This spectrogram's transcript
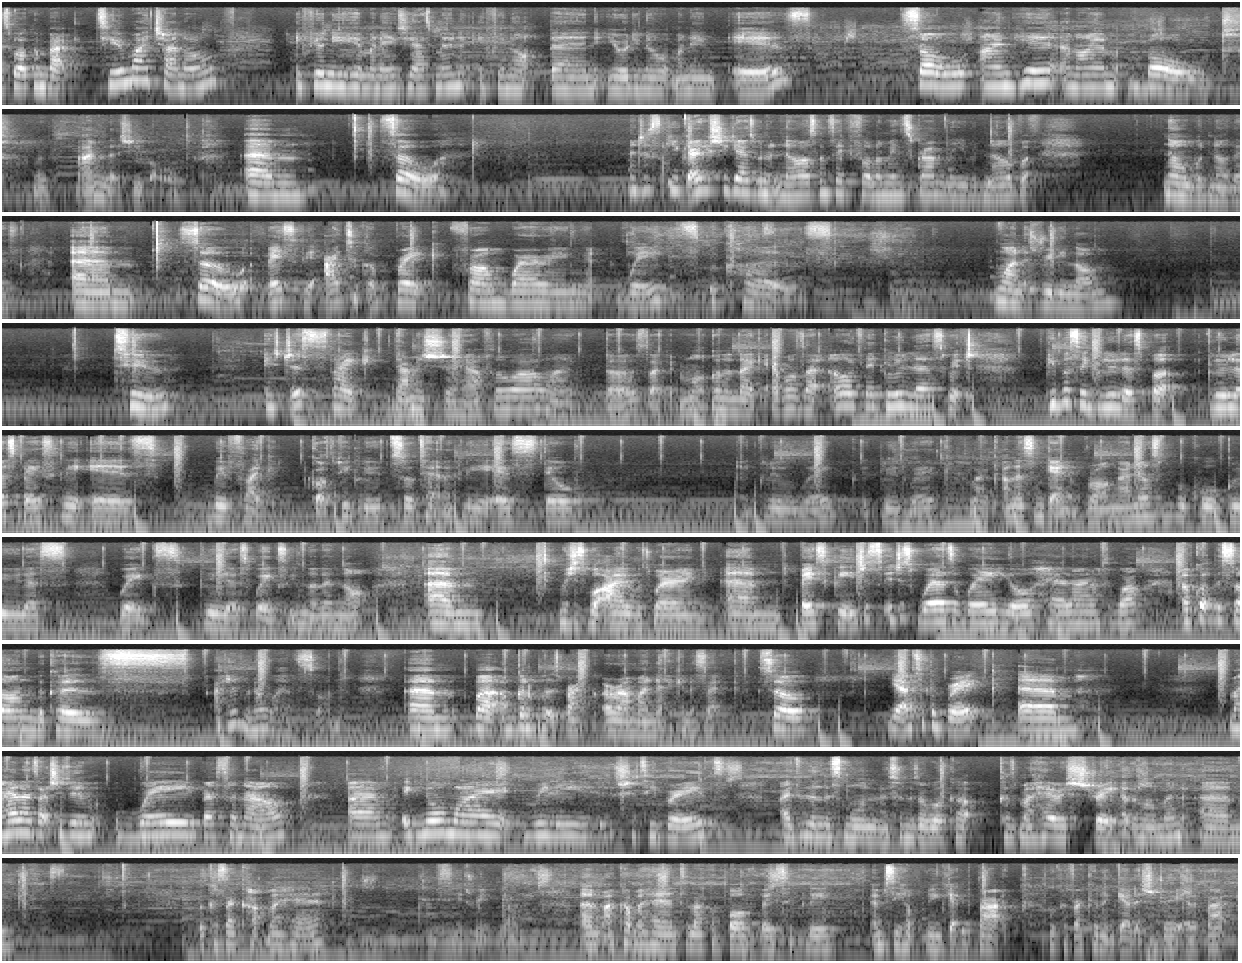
Guys, welcome back to my channel. If you're new here, my name is Yasmin. If you're not, then you already know what my name is. So I'm here and I am bold. I'm literally bold. Um, so I just, you, I guess you guys wouldn't know. I was gonna say if you follow me on Instagram, then you would know, but no one would know this. Um, so basically, I took a break from wearing wigs because one, it's really long. Two, it's just like damage to your hair after a while. Like does like I'm not gonna like everyone's like oh if they're glueless, which people say glueless, but glueless basically is with like got to be glued. So technically, it is still a glue wig, a glued wig. Like unless I'm getting it wrong, I know some people call glueless wigs glueless wigs, even though they're not. Um, which is what I was wearing and basically it just it just wears away your hairline after a while. I've got this on because I don't even know why I have this on um, but I'm gonna put this back around my neck in a sec. So yeah, I took a break. Um, my hairline's actually doing way better now. Um, ignore my really shitty braids. I did them this morning as soon as I woke up because my hair is straight at the moment um, because I cut my hair. You see it's really long. Um, I cut my hair into like a bob basically. MC helped me get the back because I couldn't get it straight at the back.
